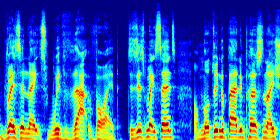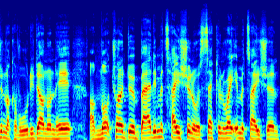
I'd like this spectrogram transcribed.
resonates with that vibe. Does this make sense? I'm not doing a bad impersonation like I've already done on here. I'm not trying to do a bad imitation or a second rate imitation.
